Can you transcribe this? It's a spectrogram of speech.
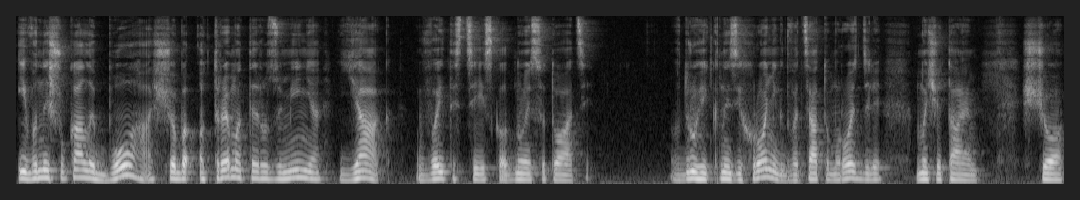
і вони шукали Бога, щоб отримати розуміння, як вийти з цієї складної ситуації. В другій книзі Хронік, 20 розділі, ми читаємо, що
